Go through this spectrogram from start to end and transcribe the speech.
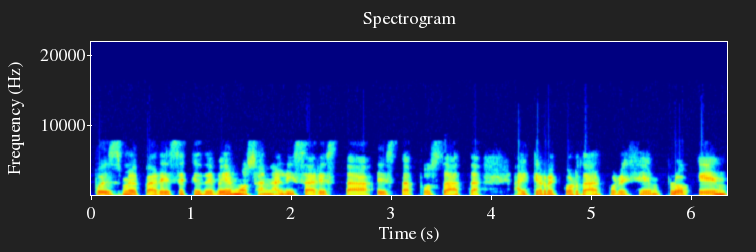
pues me parece que debemos analizar esta, esta postdata. Hay que recordar, por ejemplo, que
